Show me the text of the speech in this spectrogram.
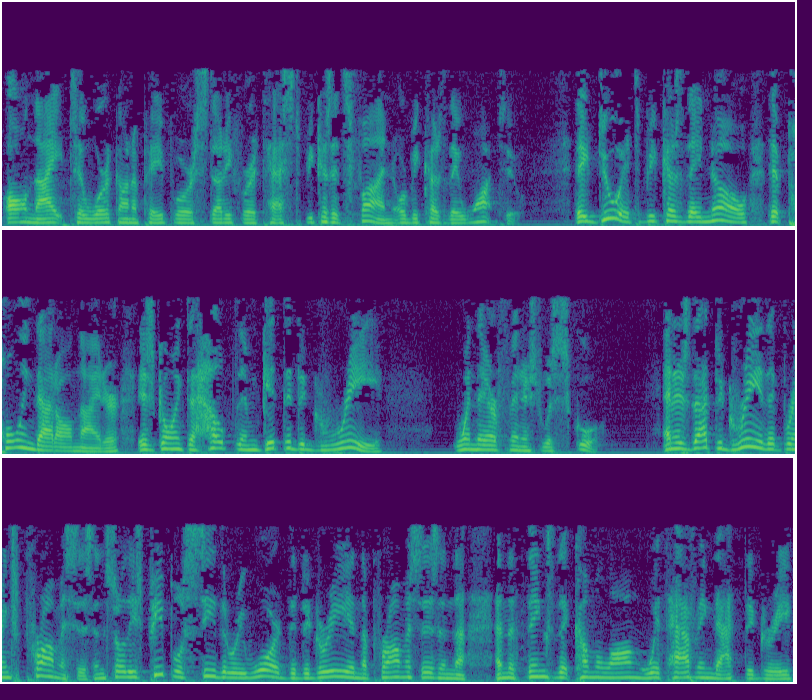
all night to work on a paper or study for a test because it's fun or because they want to. They do it because they know that pulling that all nighter is going to help them get the degree when they are finished with school. And it is that degree that brings promises. And so these people see the reward, the degree and the promises and the, and the things that come along with having that degree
